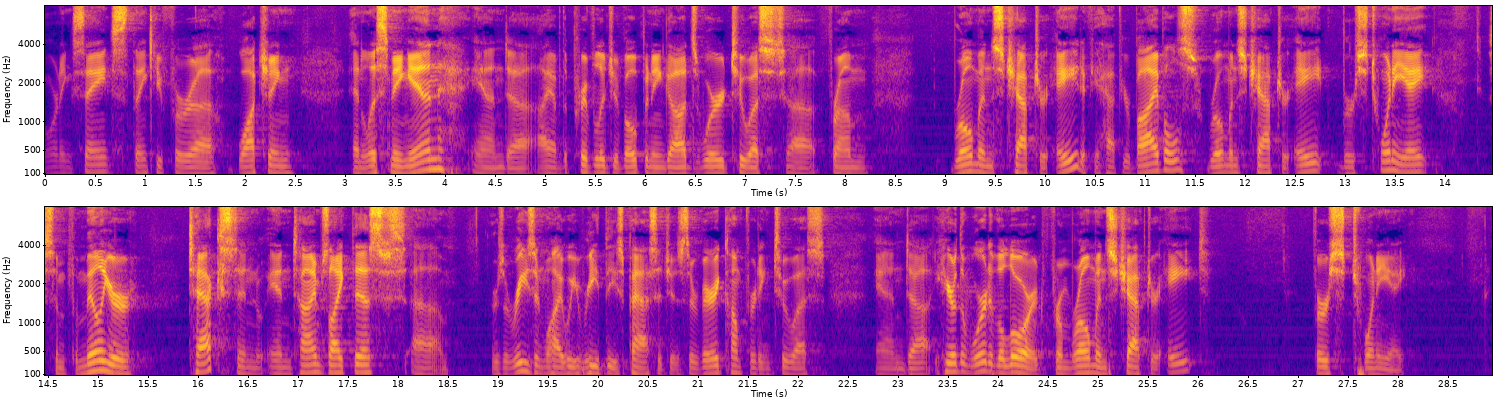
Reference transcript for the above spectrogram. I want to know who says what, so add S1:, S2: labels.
S1: morning, Saints. Thank you for uh, watching and listening in. And uh, I have the privilege of opening God's Word to us uh, from Romans chapter 8. If you have your Bibles, Romans chapter 8, verse 28. Some familiar text, and in times like this, um, there's a reason why we read these passages. They're very comforting to us. And uh, hear the word of the Lord from Romans chapter 8, verse 28.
